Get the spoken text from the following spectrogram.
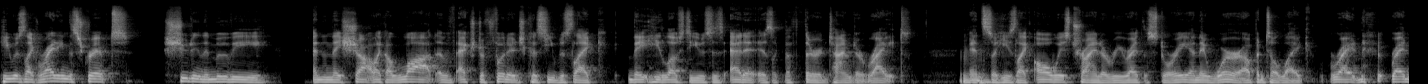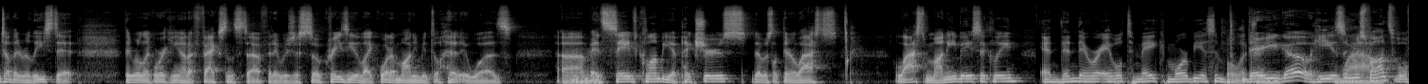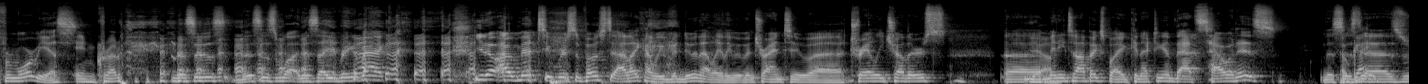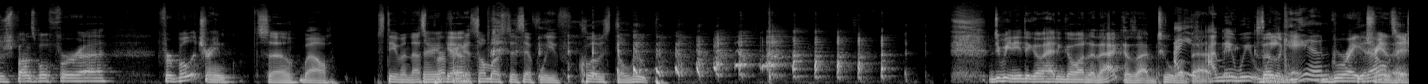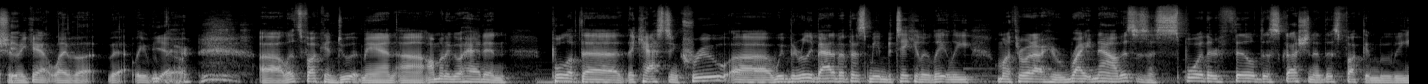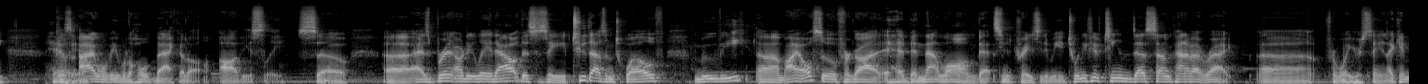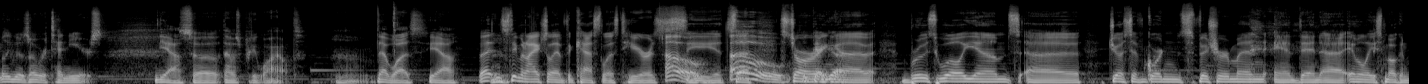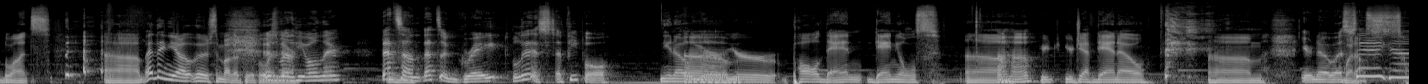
he was like writing the script, shooting the movie, and then they shot like a lot of extra footage because he was like they he loves to use his edit as like the third time to write. And so he's like always trying to rewrite the story, and they were up until like right right until they released it. They were like working on effects and stuff, and it was just so crazy like what a monumental hit it was. Um, It saved Columbia Pictures. That was like their last last money basically. And then they were able to make Morbius and Bullet Train. There Train. you go. He is Wow. responsible for Morbius. Incredible. this is this is what this is how you bring it back. You know, I meant to. We're supposed to. I like how we've been doing that lately. We've been trying to uh, trail each other's uh, Yeah. mini topics by connecting them. That's how it is. This is uh, this is responsible for uh, for Bullet Train. So well, Stephen, that's There perfect. It's almost as if we've closed the loop. do we need to go ahead and go on to that? Because I'm too with that. I mean, we- we can, Great you know? transition. It- we can't leave that. that leave it Yeah. there. Uh, let's fucking do it, man. Uh, I'm gonna go ahead and pull up the the cast and crew. Uh, we've been really bad about this, me in particular lately. I'm gonna throw it out here right now. This is a spoiler filled discussion of this fucking movie because yeah. I won't be able to hold back at all, obviously. So, uh, as Brent already laid out, this is a 2012 movie. Um, I also forgot it had been that long. That seems crazy to me. 2015 does sound kind of about right uh, from what you're saying. I can't believe it was over 10 years. Yeah, So that was pretty wild. that was yeah. But and Stephen, I actually have the cast list here. Let's Oh. see, it's Oh, uh, starring good. uh, Bruce Williams, uh, Joseph Gordon's Fisherman, and then uh, Emily Smoking Blunts. um, and then you know there's some other people There's in some there. other people in there. That sound, That's a great list of people. You know Um, your your Paul Dan Daniels, um, Uh-huh. your, your Jeff Dano. Um, You're Noah What else?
